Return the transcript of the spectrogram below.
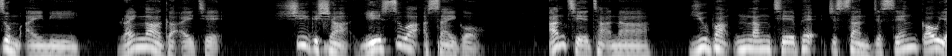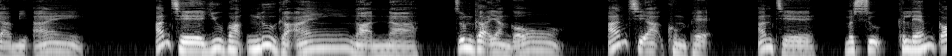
ซุมไอนีไรงากะไอเจชีกชะเยซูอะอไซก็อันเจทะนายูบักลังเชเพจิสันจิเซงเกาอย่ามีไออันเจยูบักลูกะไองานนาจุนกะยังก็อันเจอะคุมเพอันเจมสุเคลมเกา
